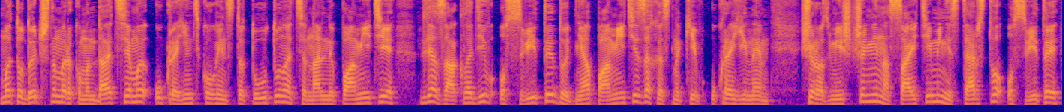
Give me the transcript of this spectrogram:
методичними рекомендаціями Українського інституту національної пам'яті для закладів освіти до Дня пам'яті захисників України, що розміщені на сайті Міністерства освіти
